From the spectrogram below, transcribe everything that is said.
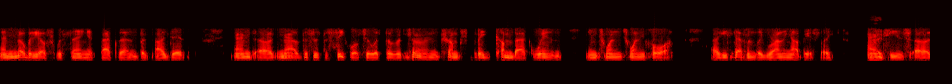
and nobody else was saying it back then, but I did. And uh, now this is the sequel to it, The Return: Trump's big comeback win in 2024. Uh, he's definitely running, obviously, and Right. he's uh,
